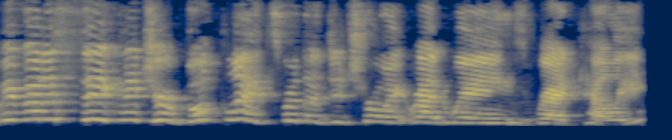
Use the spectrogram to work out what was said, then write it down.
We've got a signature booklets for the Detroit Red Wings, Red Kelly.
